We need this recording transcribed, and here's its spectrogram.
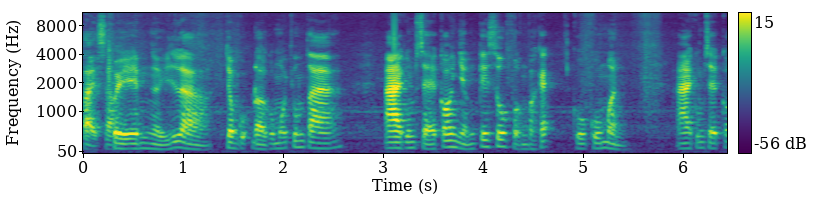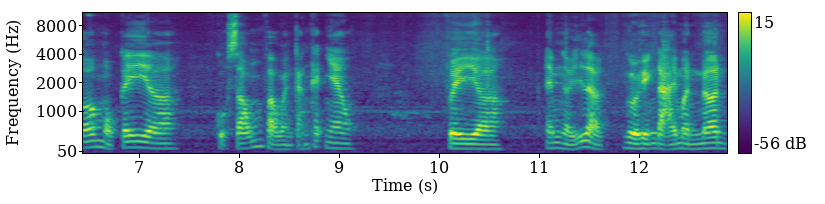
Tại sao? Vì em nghĩ là trong cuộc đời của mỗi chúng ta ai cũng sẽ có những cái số phận và cách của của mình. Ai cũng sẽ có một cái ờ, cuộc sống và hoàn cảnh khác nhau. Vì ờ, em nghĩ là người hiện đại mình nên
